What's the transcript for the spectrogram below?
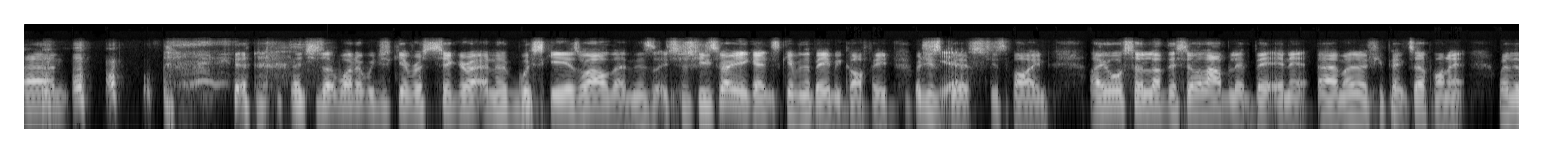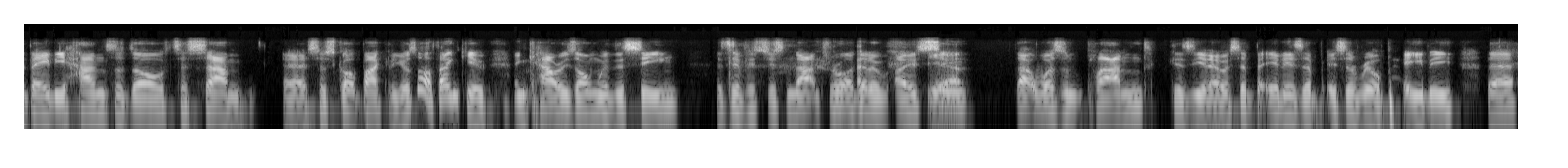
Um, then she's like, "Why don't we just give her a cigarette and a whiskey as well?" Then so she's very against giving the baby coffee, which is good, Yes. which is fine. I also love this little ablet bit in it. Um, I don't know if you picked up on it, where the baby hands the doll to Sam. Uh, so Scott Bakula goes, "Oh, thank you," and carries on with the scene as if it's just natural. I don't know. I assume Yeah. that wasn't planned because you know it's a it is a it's a real baby there.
